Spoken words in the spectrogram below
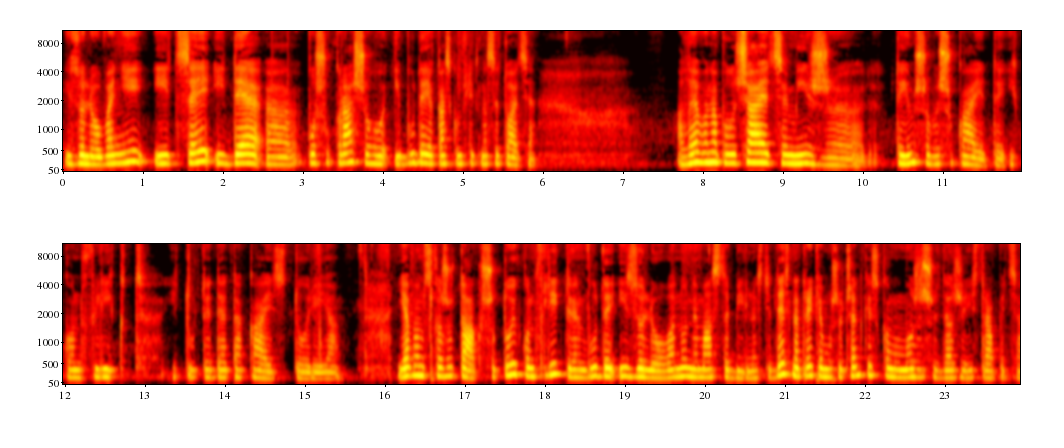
Ізольовані, і це йде е, пошук кращого, і буде якась конфліктна ситуація. Але вона виходить між е, тим, що ви шукаєте, і конфлікт. І тут іде така історія. Я вам скажу так, що той конфлікт він буде ізольовано, нема стабільності. Десь на третьому Шевченківському може щось навіть і страпиться.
